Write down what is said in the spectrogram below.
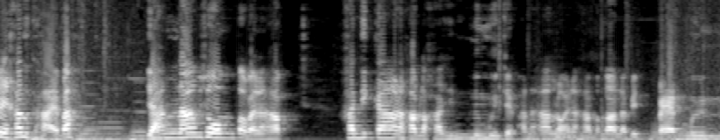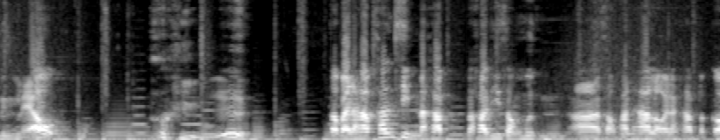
เป็นขั้นสุดท้ายปะยังนะคุณผู้ชมต่อไปนะครับ ขั้นที่ 9 นะครับ ราคาที่ 17,500 นะครับ แล้วก็ระเบิด81,000 แล้วอื้อหือต่อไปนะครับขั้นสิบนะครับ ราคาที่ 20,000อ่า2,500 นะครับ แล้วก็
